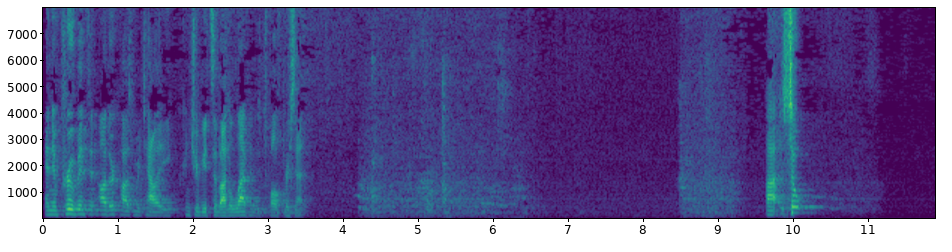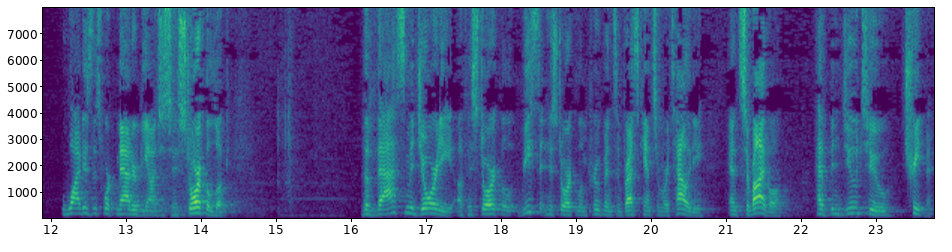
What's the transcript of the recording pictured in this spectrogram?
And improvements in other cause mortality contributes about 11 to 12%. Uh, so, why does this work matter beyond just a historical look? The vast majority of historical, recent historical improvements in breast cancer mortality and survival have been due to treatment,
